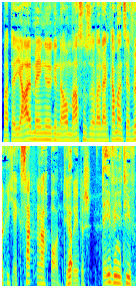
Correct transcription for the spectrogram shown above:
Materialmenge, genau Massen, so, weil dann kann man es ja wirklich exakt nachbauen, theoretisch. Definitiv.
